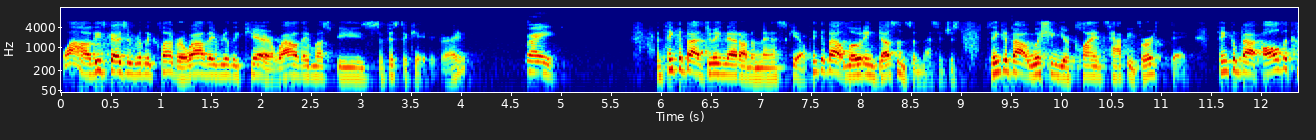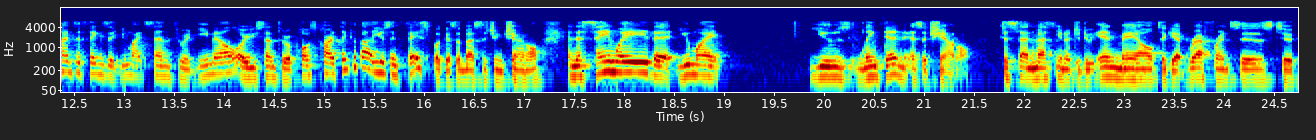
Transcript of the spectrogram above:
wow, these guys are really clever. Wow, they really care. Wow, they must be sophisticated, right? Right. And think about doing that on a mass scale. Think about loading dozens of messages. Think about wishing your clients happy birthday. Think about all the kinds of things that you might send through an email or you send through a postcard. Think about using Facebook as a messaging channel in the same way that you might use LinkedIn as a channel to send mess, you know, to do in mail, to get references, to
